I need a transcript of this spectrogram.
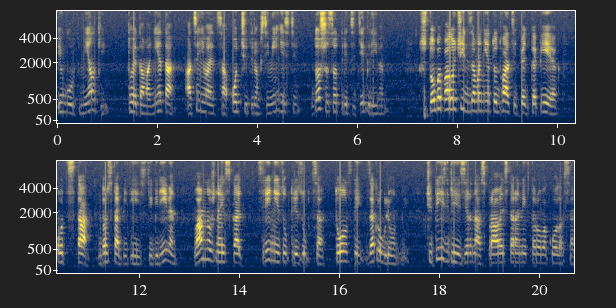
и гурт мелкий, то эта монета оценивается от 470 до 630 гривен. Чтобы получить за монету 25 копеек от 100 до 150 гривен, вам нужно искать средний зуб трезубца толстый, закругленный. Четыре зерна с правой стороны второго колоса,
